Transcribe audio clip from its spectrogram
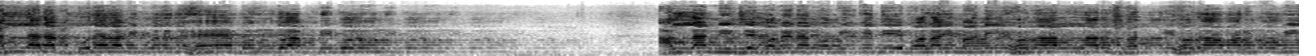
আল্লাহ রাব্বুল আলামিন বলেন হ্যাঁ বন্ধু, আপনি বলুন। আল্লাহ নিজে বলে না নবীকে দিয়ে বলাই মানি হলো আল্লাহর সাক্ষী হলো আমার নবী।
